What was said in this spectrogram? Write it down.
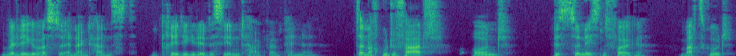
Überlege, was du ändern kannst und predige dir das jeden Tag beim Pendeln. Dann noch gute Fahrt und bis zur nächsten Folge. Macht's gut.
